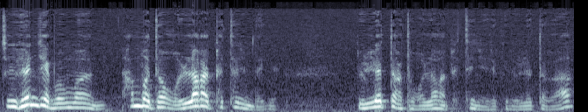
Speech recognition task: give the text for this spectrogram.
지금 현재 보면 한 번 더 올라갈 패턴입니다. 이게. 눌렸다가 더 올라갈 패턴이에요. 이렇게 눌렸다가.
